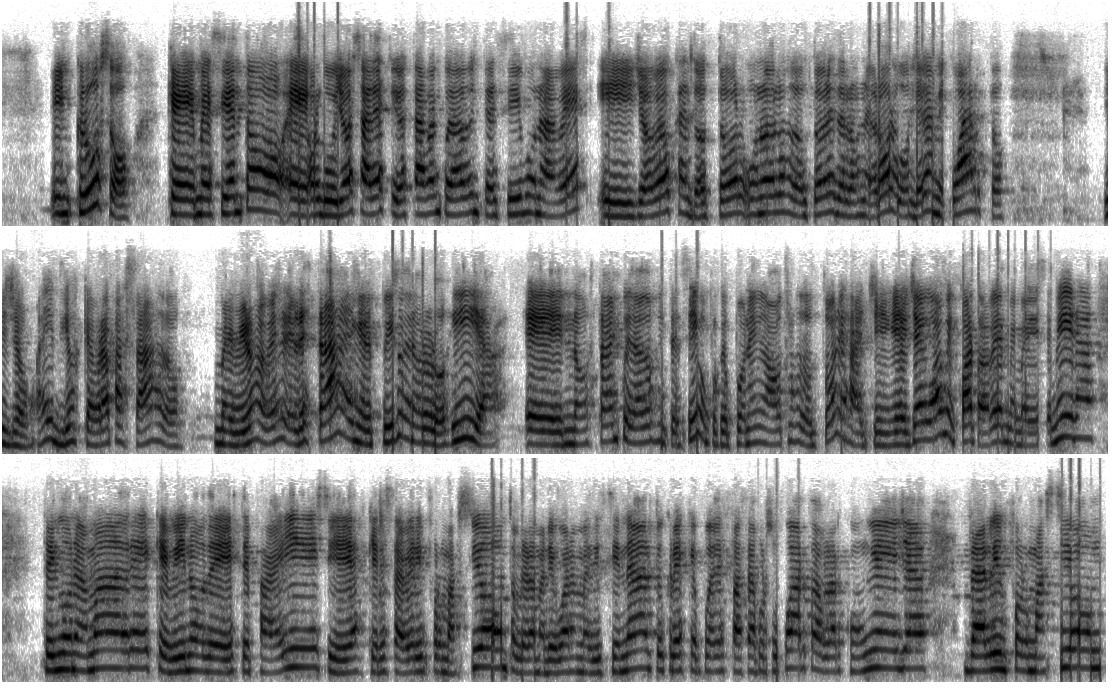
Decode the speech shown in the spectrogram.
incluso que me siento eh, orgullosa de esto. Yo estaba en cuidado intensivo una vez y yo veo que el doctor, uno de los doctores de los neurólogos, llega a mi cuarto y yo, ay Dios, ¿qué habrá pasado? Me vino a ver, él está en el piso de neurología, eh, no está en cuidados intensivos porque ponen a otros doctores allí. Él llegó a mi cuarto a verme, me dice, mira, tengo una madre que vino de este país y ella quiere saber información sobre la marihuana medicinal. ¿Tú crees que puedes pasar por su cuarto, hablar con ella, darle información?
